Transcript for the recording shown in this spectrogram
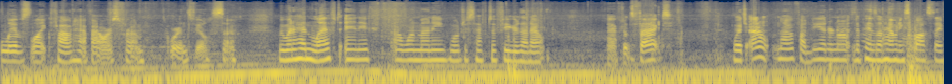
lives like five and a half hours from Gordonsville. So we went ahead and left and if I won money, we'll just have to figure that out after the fact. Which I don't know if I did or not. Depends on how many spots they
